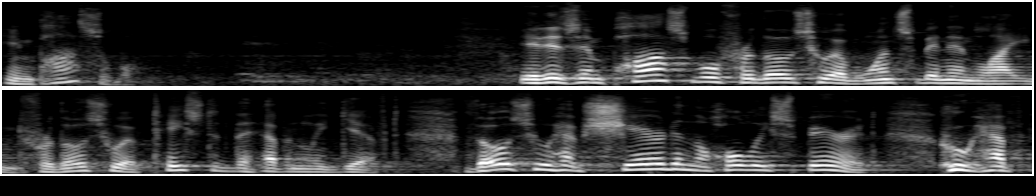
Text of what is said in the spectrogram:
Impossible. It is impossible for those who have once been enlightened, for those who have tasted the heavenly gift, those who have shared in the Holy Spirit, who have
